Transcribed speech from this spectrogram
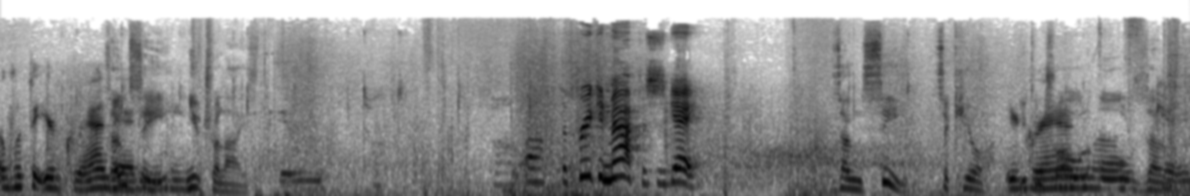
I looked at your granddaddy. Zone C He- neutralized. Oh, the freaking map! This is gay. Zone C secure. Your you control all zones. gay.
